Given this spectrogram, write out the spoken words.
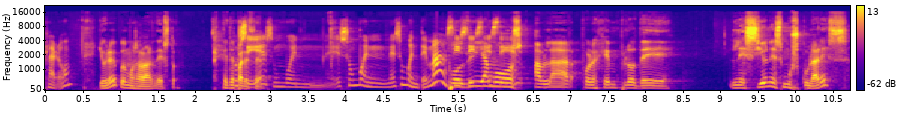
Claro. Yo creo que podemos hablar de esto. ¿Qué te Pues parece? sí, es un buen, es un buen, es un buen tema. Sí, sí, sí, ¿Podríamos sí. hablar, por ejemplo, de lesiones musculares?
